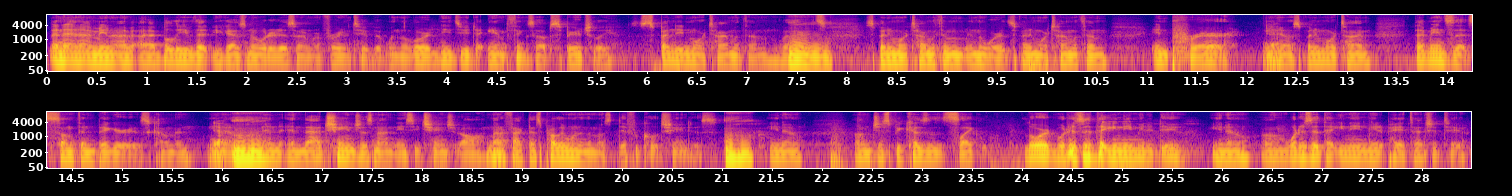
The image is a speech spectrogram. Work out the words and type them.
and and I mean I, I believe that you guys know what it is I'm referring to. But when the Lord needs you to amp things up spiritually, spending more time with Him, whether it's spending more time with Him in the Word, spending more time with Him in prayer, you Yeah. know, spending more time. That means that something bigger is coming. You Yeah. know? and and that change is not an easy change at all. Matter of fact, that's probably one of the most difficult changes. You know, um, just because it's like, Lord, what is it that you need me to do? You know, um, what is it that you need me to pay attention to?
